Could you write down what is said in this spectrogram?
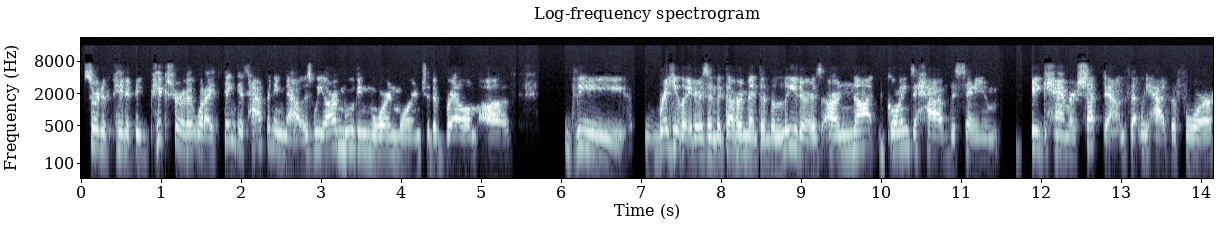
sort of paint a big picture of it, what I think is happening now is we are moving more and more into the realm of the regulators and the government and the leaders are not going to have the same big hammer shutdowns that we had before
